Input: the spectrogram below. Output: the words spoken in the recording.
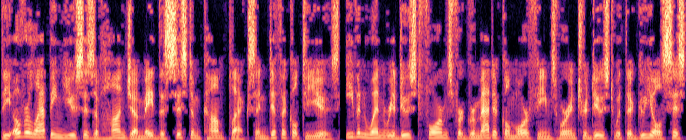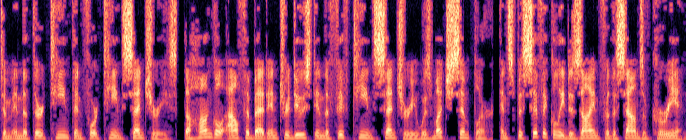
The overlapping uses of Hanja made the system complex and difficult to use, even when reduced forms for grammatical morphemes were introduced with the Gugyeol system in the 13th and 14th centuries. The Hangul alphabet introduced in the 15th century was much simpler, and specifically designed for the sounds of Korean.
